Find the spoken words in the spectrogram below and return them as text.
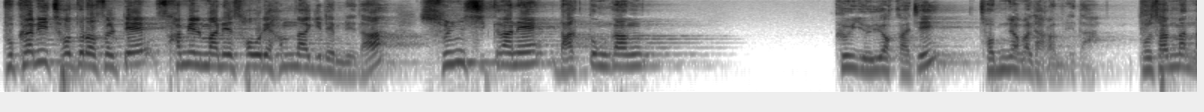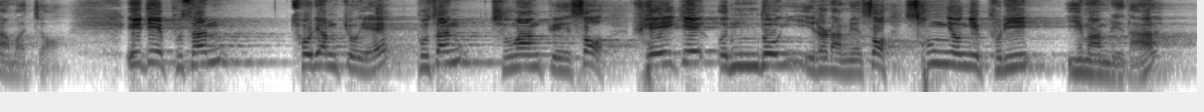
북한이 쳐들었을 때 3일 만에 서울에 함락이 됩니다. 순식간에 낙동강 그 유역까지 점령을 당합니다. 부산만 남았죠. 이제 부산 초량교회, 부산 중앙교회에서 회개 운동이 일어나면서 성령의 불이 임합니다.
